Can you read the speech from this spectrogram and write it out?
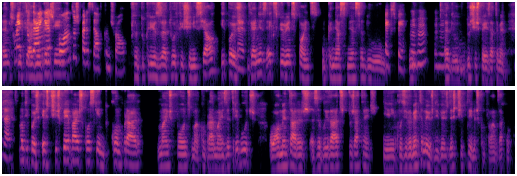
antes Como é que tu ganhas pontos para self-control? Portanto, tu crias a tua ficha inicial e depois Certo. ganhas experience points, um bocadinho à semelhança do, XP. Hum. Uhum, uhum, do, uhum. do XP, exatamente. Exato. Pronto, e depois este XP vais conseguindo comprar mais pontos, comprar mais atributos ou aumentar as, as habilidades que tu já tens. E inclusivamente também os níveis das disciplinas, como falámos há pouco.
